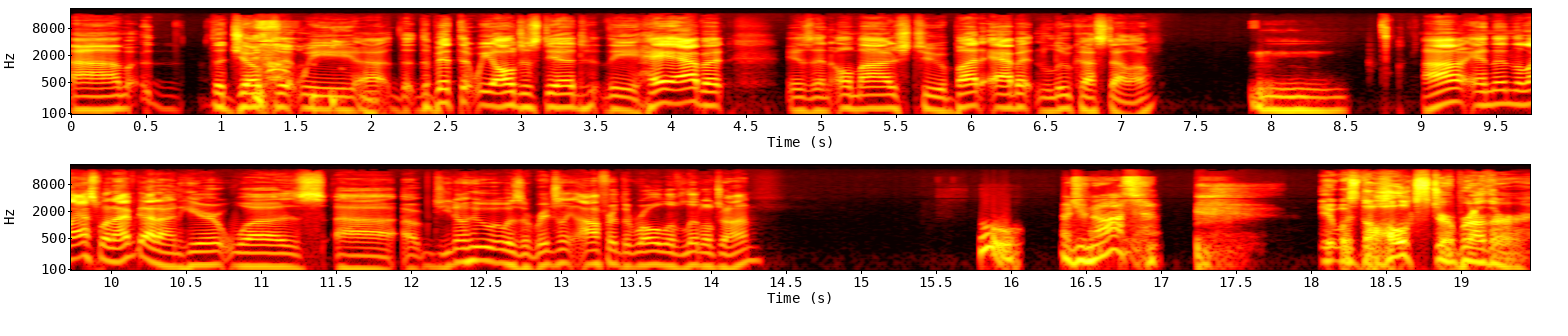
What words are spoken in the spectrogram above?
Um, the joke that we, uh, the, the bit that we all just did, the "Hey Abbott," is an homage to Bud Abbott and Lou Costello. Mm, Uh, and then the last one I've got on here was uh, uh, do you know who was originally offered the role of Little John? Ooh, I do not. It was the Hulkster brother.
